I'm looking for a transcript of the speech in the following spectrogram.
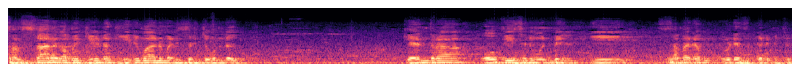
സംസ്ഥാന കമ്മിറ്റിയുടെ തീരുമാനമനുസരിച്ചുകൊണ്ട് കേന്ദ്ര ഓഫീസിന് മുൻപിൽ ഈ സമരം ഇവിടെ സംഘടിപ്പിച്ചു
